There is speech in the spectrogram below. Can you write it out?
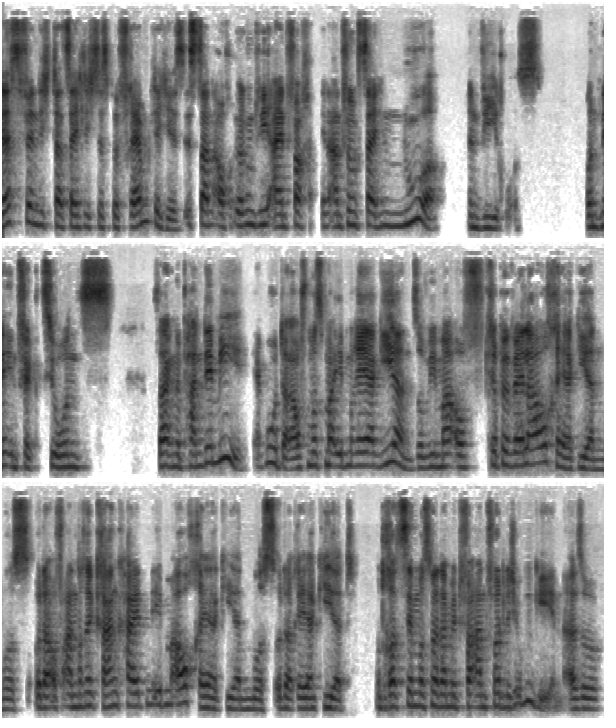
das finde ich tatsächlich das Befremdliche. Es ist dann auch irgendwie einfach in Anführungszeichen nur ein Virus und eine Infektions, sagen eine Pandemie. Ja gut, darauf muss man eben reagieren, so wie man auf Grippewelle auch reagieren muss oder auf andere Krankheiten eben auch reagieren muss oder reagiert. Und trotzdem muss man damit verantwortlich umgehen. Also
